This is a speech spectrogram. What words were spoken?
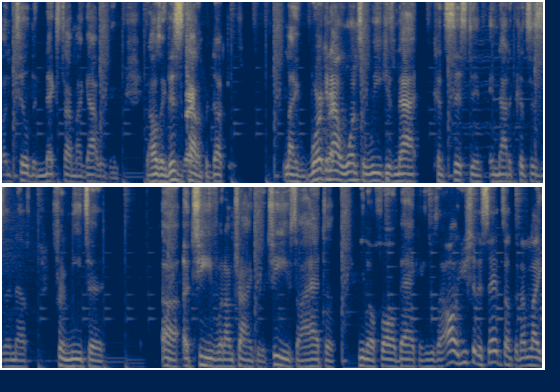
until the next time I got with him. And I was like, this is kind of productive. Like working out once a week is not consistent and not consistent enough for me to uh, achieve what I'm trying to achieve. So I had to, you know, fall back. And he was like, "Oh, you should have said something." I'm like,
